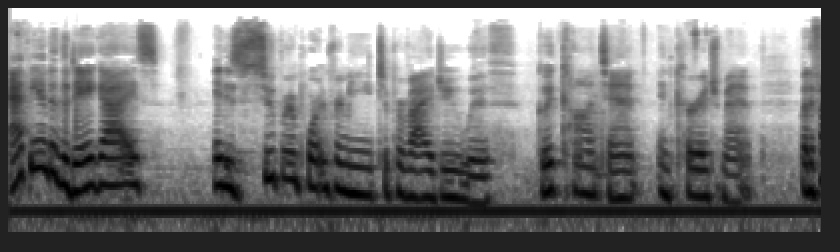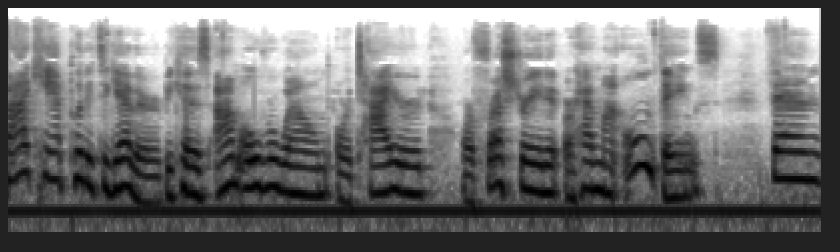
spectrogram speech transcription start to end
At the end of the day, guys, it is super important for me to provide you with good content, encouragement. But if I can't put it together because I'm overwhelmed or tired or frustrated or have my own things, then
